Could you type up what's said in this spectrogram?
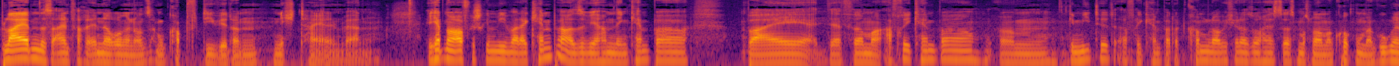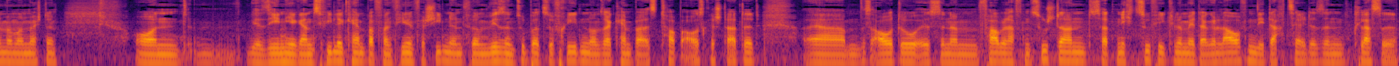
bleiben das einfach Erinnerungen in unserem Kopf, die wir dann nicht teilen werden. Ich habe noch aufgeschrieben, wie war der Camper. Also wir haben den Camper bei der Firma AfriCamper ähm, gemietet. africamper.com, glaube ich, oder so heißt das. Muss man mal gucken, mal googeln, wenn man möchte. Und wir sehen hier ganz viele Camper von vielen verschiedenen Firmen. Wir sind super zufrieden. Unser Camper ist top ausgestattet. Ähm, das Auto ist in einem fabelhaften Zustand. Es hat nicht zu viel Kilometer gelaufen. Die Dachzelte sind klasse.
